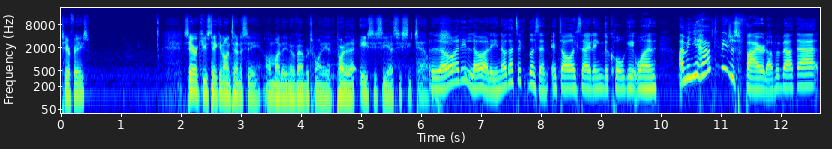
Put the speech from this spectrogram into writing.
tear face. Syracuse taking on Tennessee on Monday, November 20th, part of that ACC SEC challenge. Lordy, lordy. No, that's ex- listen. It's all exciting. The Colgate one. I mean, you have to be just fired up about that.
